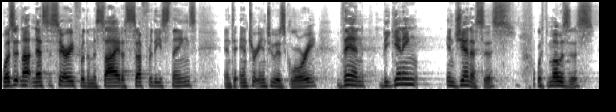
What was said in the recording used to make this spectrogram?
Was it not necessary for the Messiah to suffer these things and to enter into his glory? Then, beginning in Genesis with Moses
